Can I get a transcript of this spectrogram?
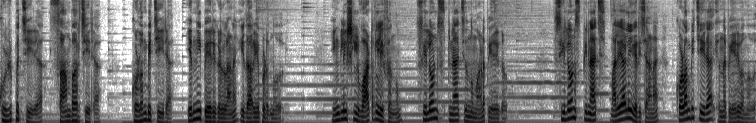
കൊഴുപ്പച്ചീര സാമ്പാർ ചീര കുളമ്പിച്ചീര എന്നീ പേരുകളിലാണ് ഇത് അറിയപ്പെടുന്നത് ഇംഗ്ലീഷിൽ വാട്ടർ ലീഫ് എന്നും സിലോൺ സ്പിനാച്ച് എന്നുമാണ് പേരുകൾ. സിലോൺ സ്പിനാച്ച് മലയാളീകരിച്ചാണ് കുളമ്പിച്ചീര എന്ന പേര് വന്നത്.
